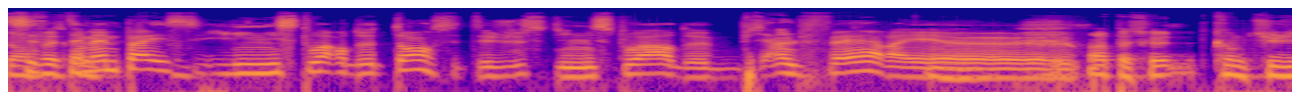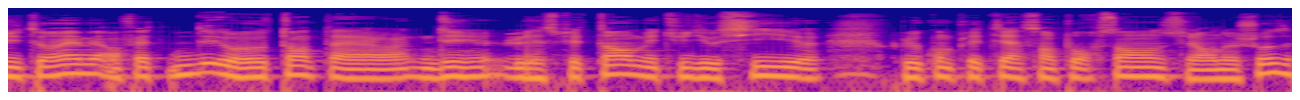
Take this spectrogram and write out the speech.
c'était même pas une histoire de temps, c'était juste une histoire de bien le faire et. Euh... Ouais, parce que comme tu dis toi-même, en fait, autant t'as l'aspect temps, mais tu dis aussi euh, le compléter à 100%, ce genre de choses.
